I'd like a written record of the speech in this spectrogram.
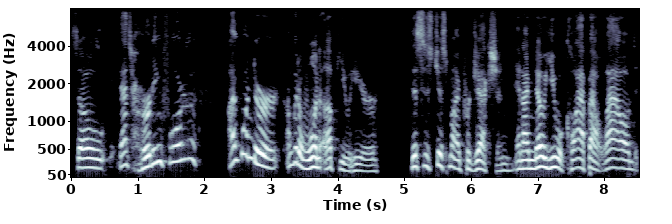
So that's hurting Florida. I wonder. I'm going to one up you here. This is just my projection, and I know you will clap out loud,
